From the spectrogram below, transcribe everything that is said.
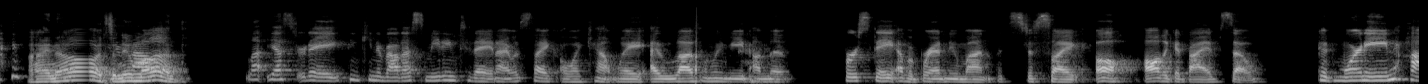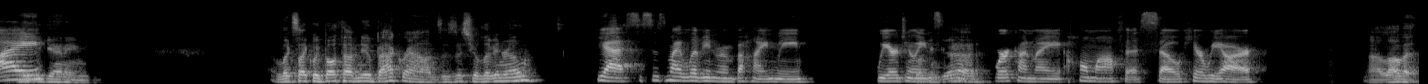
I know it's a new month. Yesterday, thinking about us meeting today, and I was like, oh, I can't wait. I love when we meet on the first day of a brand new month. It's just like, oh, all the good vibes. So, good morning. Hi. beginning. It looks like we both have new backgrounds. Is this your living room? Yes, this is my living room behind me. We are doing work on my home office. So here we are. I love it.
